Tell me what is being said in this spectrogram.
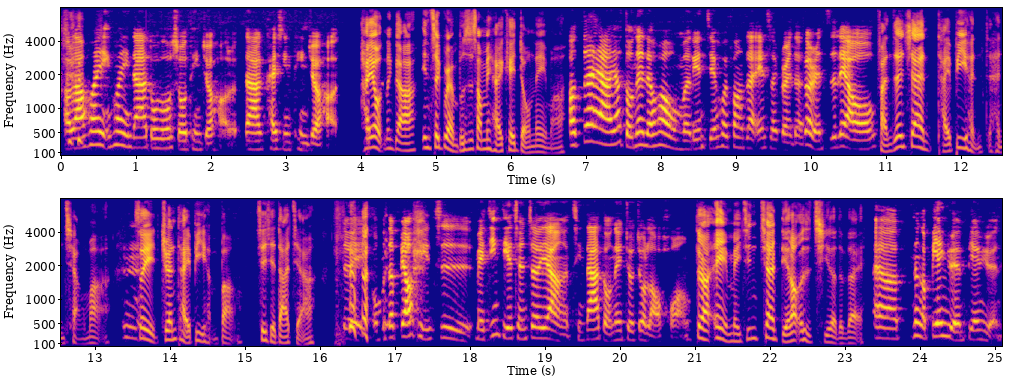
好啦，欢迎欢迎大家多多收听就好了，大家开心听就好。还有那个啊，Instagram 不是上面还可以 donate 吗？哦，对啊，要 donate 的话，我们链接会放在 Instagram 的个人资料哦。反正现在台币很很强嘛，嗯所以捐台币很棒，谢谢大家。对，我们的标题是美金跌成这样，请大家 donate 救救老黄。对啊，哎，美金现在跌到二十七了，对不对？呃，那个边缘边缘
